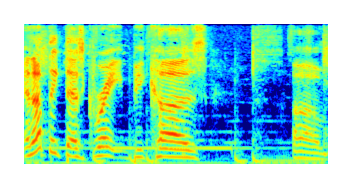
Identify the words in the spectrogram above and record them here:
And I think that's great because um,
